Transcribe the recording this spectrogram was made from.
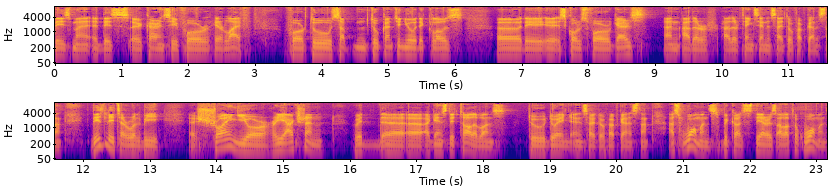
this uh, this uh, currency for her life, for to sub, to continue the close uh, the uh, schools for girls and other other things inside of Afghanistan. This letter will be uh, showing your reaction with against the Taliban's to doing inside of Afghanistan as women, because there is a lot of women.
